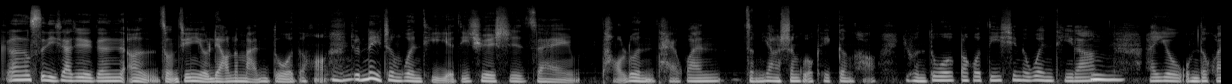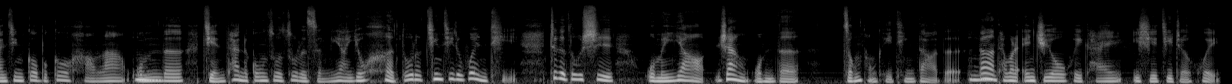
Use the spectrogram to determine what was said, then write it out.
刚刚私底下就跟呃总监有聊了蛮多的哈，就内政问题也的确是在讨论台湾怎么样生活可以更好，有很多包括低薪的问题啦，嗯、还有我们的环境够不够好啦，嗯、我们的减碳的工作做的怎么样，有很多的经济的问题，这个都是我们要让我们的总统可以听到的。当然，台湾的 NGO 会开一些记者会。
